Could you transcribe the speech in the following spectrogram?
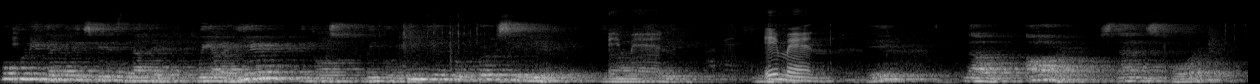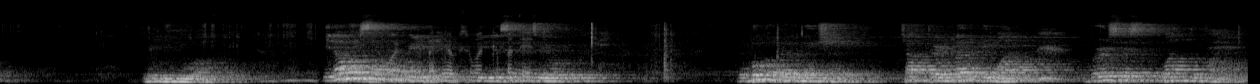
Hopefully, that will experience natin. We are here because we continue to persevere. our Amen. Amen. Okay? Now, R stands for renewal. In our second reading, we listen kapatid. to the book of Revelation, chapter 21, verses 1 to 5.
